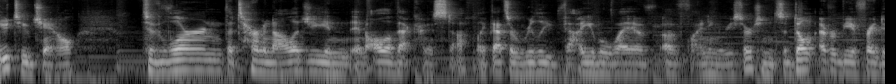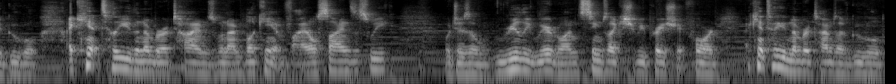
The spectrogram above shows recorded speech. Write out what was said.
YouTube channel to learn the terminology and, and all of that kind of stuff. Like that's a really valuable way of, of finding research. And so don't ever be afraid to Google. I can't tell you the number of times when I'm looking at vital signs this week, which is a really weird one. Seems like it should be pretty straightforward. I can't tell you the number of times I've Googled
